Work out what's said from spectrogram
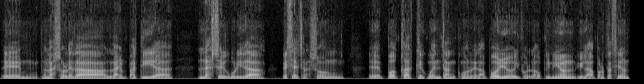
em, la soledad, la empatía, la seguridad, etcétera. Son eh, podcasts que cuentan con el apoyo y con la opinión y la aportación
